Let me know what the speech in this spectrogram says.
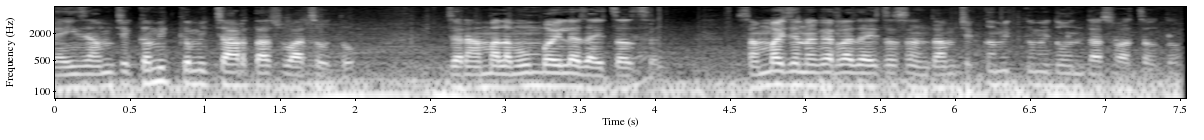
गाईज आमचे कमीत कमी चार तास वाचवतो. जर आम्हाला मुंबईला जायचं असेल संभाजीनगरला जायचं असेल तर आमचे कमीत कमी दोन तास वाचवतो.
